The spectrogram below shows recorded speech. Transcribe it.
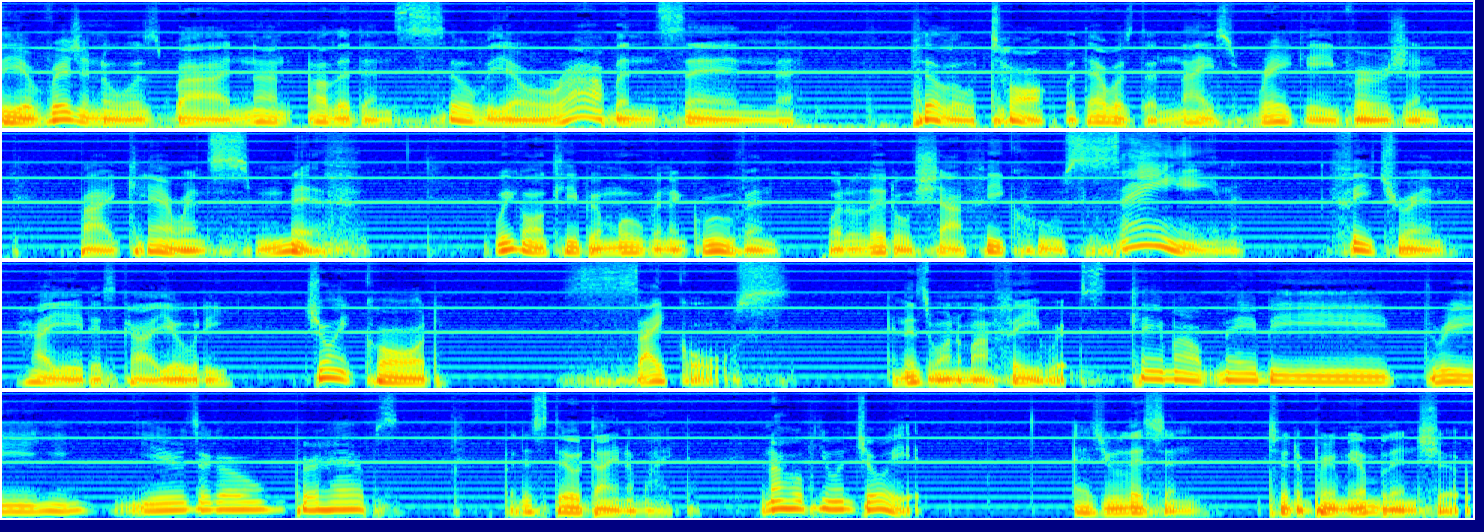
The original was by none other than Sylvia Robinson. Pillow Talk, but that was the nice reggae version by Karen Smith. We're going to keep it moving and grooving with a little Shafiq Husayn featuring Hiatus Kaiyote, joint called Cycles. And it's one of my favorites. Came out maybe three years ago, perhaps, but it's still dynamite. And I hope you enjoy it as you listen to the Premium Blend Show.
